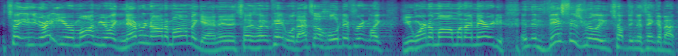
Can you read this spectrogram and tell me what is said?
It's like, right, you're a mom, you're like never not a mom again. And it's like, okay, well, that's a whole different, like, you weren't a mom when I married you. And then this is really something to think about.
